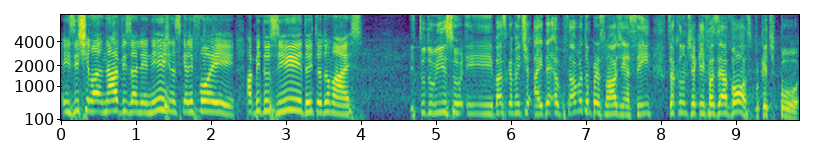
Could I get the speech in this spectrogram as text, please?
existe lá naves alienígenas, que ele foi abduzido e tudo mais. E tudo isso, e basicamente a ideia. Eu precisava de um personagem assim, só que eu não tinha quem fazer a voz, porque, tipo,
